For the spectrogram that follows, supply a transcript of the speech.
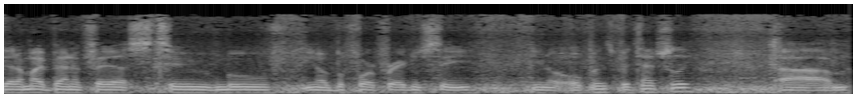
that it might benefit us to move, you know, before free agency, you know, opens potentially. Um,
